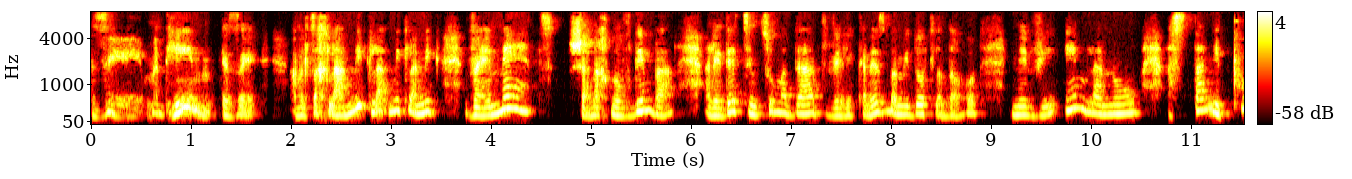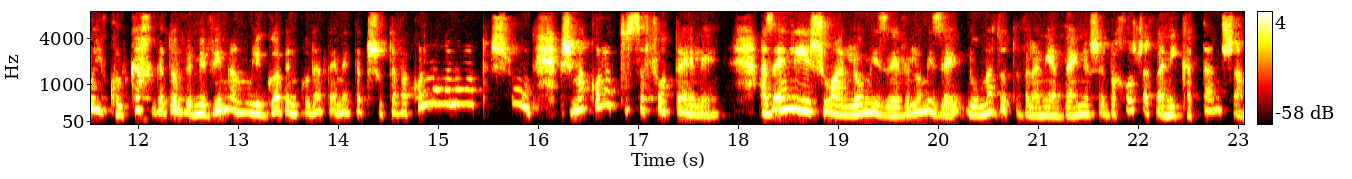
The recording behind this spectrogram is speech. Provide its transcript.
זה מדהים, איזה... אבל צריך להעמיק, להעמיק, להעמיק, והאמת שאנחנו עובדים בה, על ידי צמצום הדעת ולהיכנס במידות לדרגות, מביאים לנו, עשתה ניפוי כל כך גדול, ומביאים לנו לנגוע בנקודת האמת הפשוטה, והכל נורא נורא פשוט. בשביל מה כל התוספות האלה? אז אין לי ישועה לא מזה ולא מזה. לעומת זאת, אבל אני עדיין יושב בחושך, ואני קטן שם.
